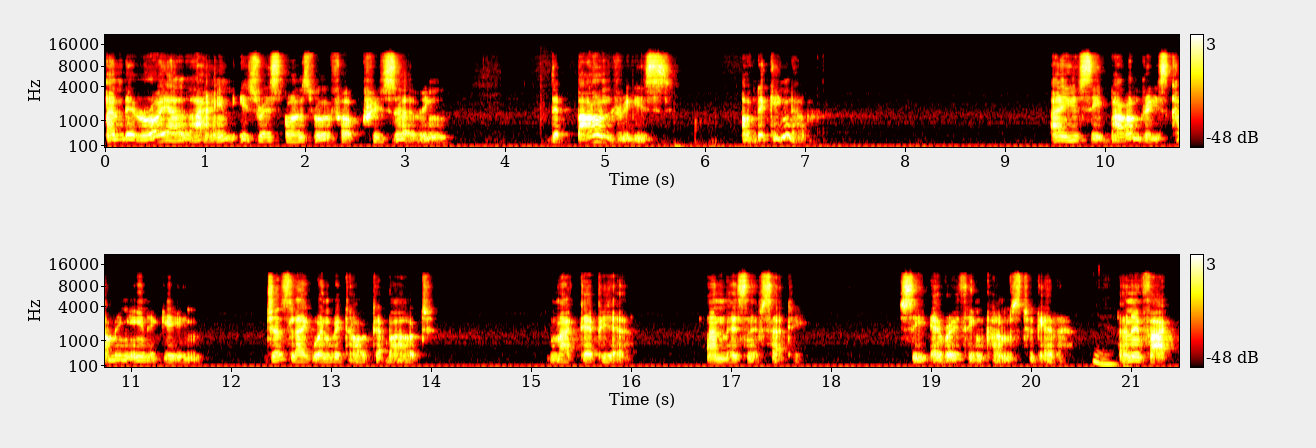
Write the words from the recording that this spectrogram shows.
And the royal line is responsible for preserving the boundaries of the kingdom. And you see boundaries coming in again, just like when we talked about Matepia and Mesneb Sati. See, everything comes together. Yeah. And in fact,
